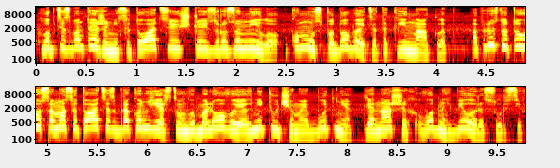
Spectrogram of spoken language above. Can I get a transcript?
Хлопці збентежені ситуацією, що й зрозуміло, кому сподобається такий наклеп. А плюс до того сама ситуація з браконьєрством вимальовує гнітюче майбутнє для наших водних біоресурсів.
